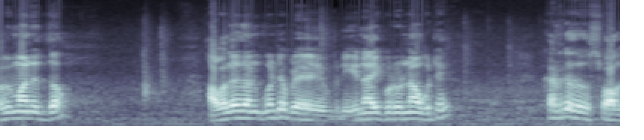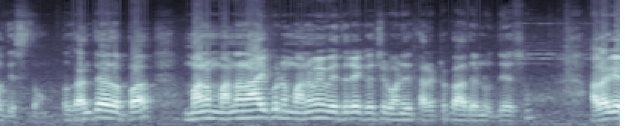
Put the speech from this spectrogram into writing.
అభిమానిద్దాం. అవ్వలేదనుకుంటే ఇప్పుడు ఇప్పుడు ఏ నాయకుడు ఉన్నా ఒకటే. కనుక స్వాగతిస్తాం. అంతే తప్ప మనం మన నాయకుడిని మనమే వ్యతిరేకించడం అనేది కరెక్ట్ కాదని ఉద్దేశం. అలాగే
